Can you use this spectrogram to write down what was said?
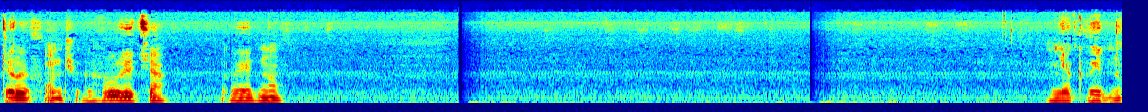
Телефончик грузиться, видно. Як видно,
